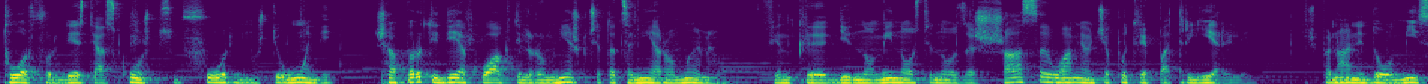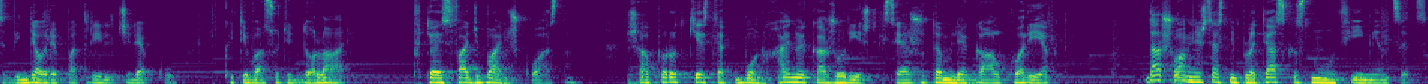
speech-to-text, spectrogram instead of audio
torfuri de astea ascunși, sub furi, nu știu unde. Și a apărut ideea cu actele românești, cu cetățenia română, fiindcă din 1996 oamenii au început repatrierile. Și până anii 2000 se vindeau repatrierile cele cu câteva sute de dolari. Puteai să faci bani și cu asta. Și a apărut chestia, bun, hai noi ca juriști să-i ajutăm legal, corect, dar și oamenii ăștia să ne plătească să nu fie mințiți.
